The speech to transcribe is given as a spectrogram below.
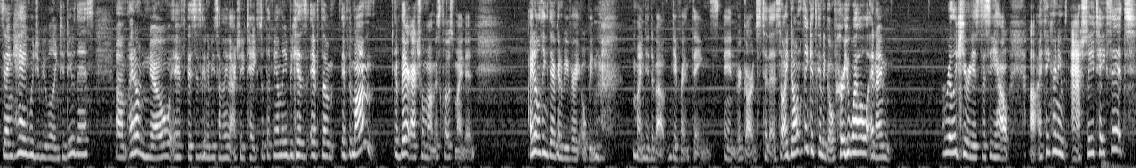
saying, hey, would you be willing to do this? Um, I don't know if this is going to be something that actually takes with the family because if the if the mom, if their actual mom is close minded, I don't think they're going to be very open minded about different things in regards to this. So I don't think it's going to go very well, and I'm really curious to see how. Uh, I think her name's Ashley takes it.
